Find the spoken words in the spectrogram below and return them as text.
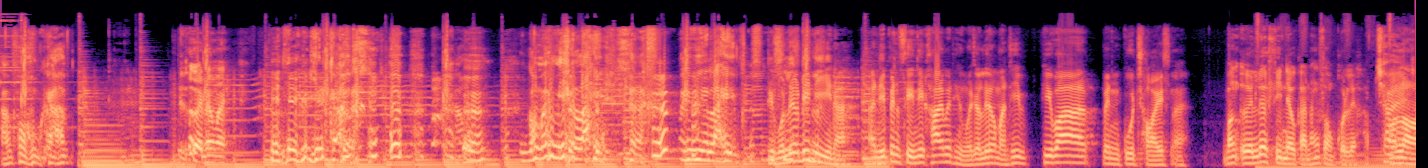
ครับผมครับเกิดทำไมก็ไม่มีอะไร ไม่มีอะไร ถือว่าเลือกได้ดีนะ อันนี้เป็นซีนที่คาดไม่ถึงว่าจะเลือกมาที่พี่ว่าเป็น good choice นะ บังเอิญเลือกซีนเดียวกันทั้งสองคนเลยครับ ใช่เหรอ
